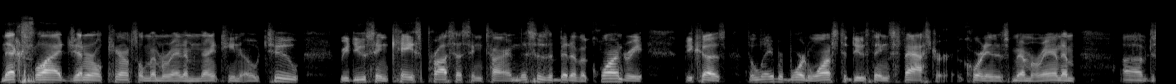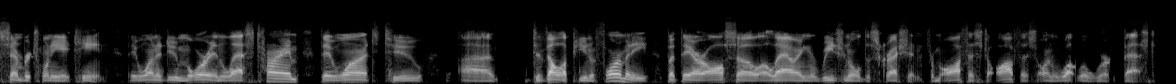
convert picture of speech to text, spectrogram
Next slide, General Counsel Memorandum 1902, reducing case processing time. This is a bit of a quandary because the Labor Board wants to do things faster, according to this memorandum of December 2018. They want to do more in less time. They want to uh, develop uniformity, but they are also allowing regional discretion from office to office on what will work best.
